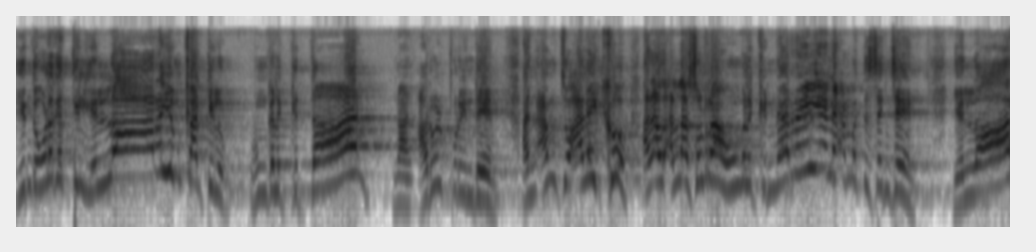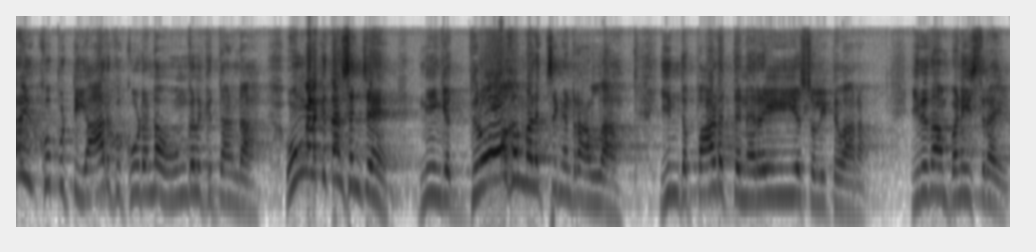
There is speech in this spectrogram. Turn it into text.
இந்த உலகத்தில் எல்லாரையும் காட்டிலும் உங்களுக்கு தான் நான் அருள் புரிந்தேன். அன் அம் அழைக்கும் அதாவது அல்லாஹ் சொல்றான் உங்களுக்கு நிறைய நியமத்து செஞ்சேன். எல்லாரையும் கூப்பிட்டு யாருக்கு கூடண்டா உங்களுக்கு தான்டா. உங்களுக்கு தான் செஞ்சேன். நீங்க துரோகம் அழைச்சுங்கன்றான் இந்த பாடத்தை நிறைய சொல்லிட்டு வரான். இதுதான் பனி இஸ்ராயல்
